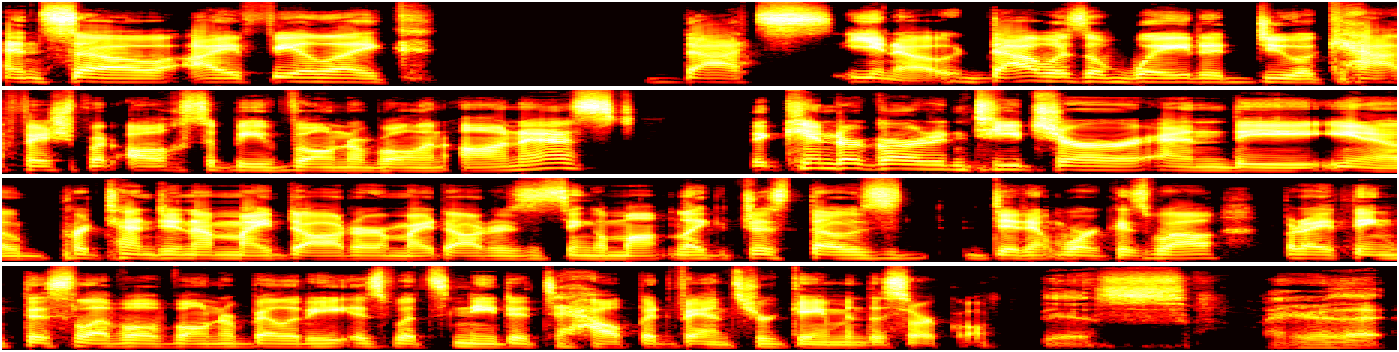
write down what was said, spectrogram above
And so I feel like that's, you know, that was a way to do a catfish, but also be vulnerable and honest. The kindergarten teacher and the, you know, pretending I'm my daughter, my daughter's a single mom, like just those didn't work as well. But I think this level of vulnerability is what's needed to help advance your game in the circle. Yes, I hear that.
